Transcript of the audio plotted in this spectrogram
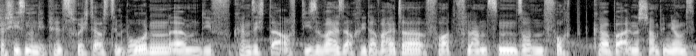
Da schießen dann die Pilzfrüchte aus dem Boden. Ähm, die können sich da auf diese Weise auch wieder weiter fortpflanzen. So ein Fruchtkörper eines Champignons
